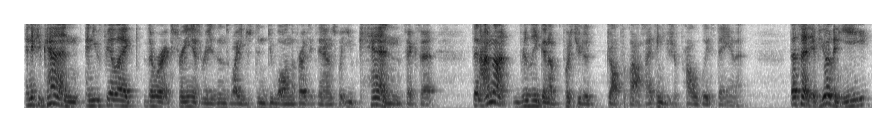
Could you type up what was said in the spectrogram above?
And if you can, and you feel like there were extraneous reasons why you just didn't do well in the first exams, but you can fix it, then I'm not really going to push you to drop the class. I think you should probably stay in it. That said, if you have an E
